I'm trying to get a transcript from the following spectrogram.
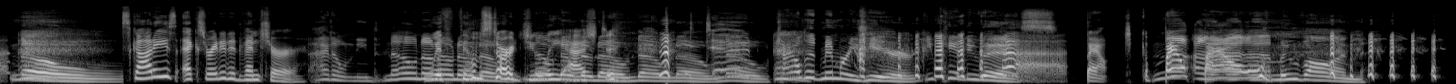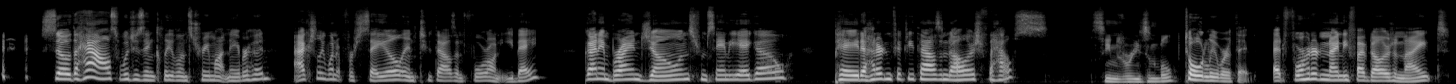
no! Scotty's X-rated adventure. I don't need. No, no, With no, no, film no. star No, Julie no, no, Ashton. No, no, no, no. no. Childhood memories here. You can't do this. Bow, bow. Uh, move on. So the house, which is in Cleveland's Tremont neighborhood, actually went up for sale in 2004 on eBay. A guy named Brian Jones from San Diego paid $150,000 for the house. Seems reasonable. Totally worth it. At $495 a night,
